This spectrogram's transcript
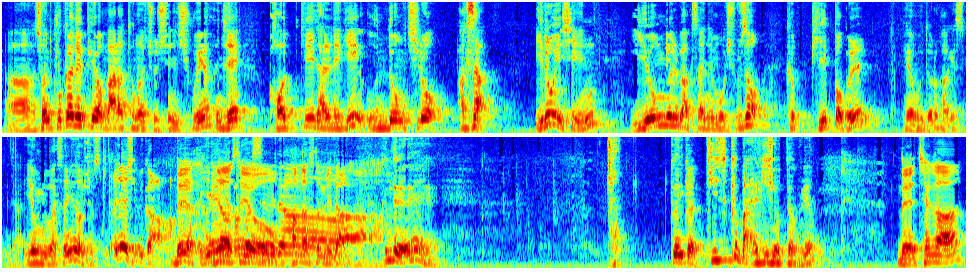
아, 전 국가대표 마라토너 출신이시고요. 현재 걷기, 달리기, 운동치료 박사 1호이신 이용렬 박사님 모시고서 그 비법을 배워보도록 하겠습니다. 이용렬 박사님 나오셨습니다. 안녕하십니까? 네, 안녕하세요. 반갑습니다. 근데 척, 그러니까 디스크 말기셨다고요? 네, 제가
